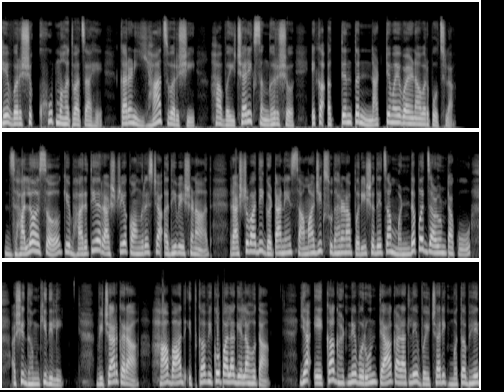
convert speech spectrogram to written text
हे वर्ष खूप महत्वाचं आहे कारण ह्याच वर्षी हा वैचारिक संघर्ष एका अत्यंत नाट्यमय वळणावर पोचला. झालं असं की भारतीय राष्ट्रीय काँग्रेसच्या अधिवेशनात राष्ट्रवादी गटाने सामाजिक सुधारणा परिषदेचा मंडपच जाळून टाकू अशी धमकी दिली. विचार करा हा वाद इतका विकोपाला गेला होता. या एका घटनेवरून त्या काळातले वैचारिक मतभेद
